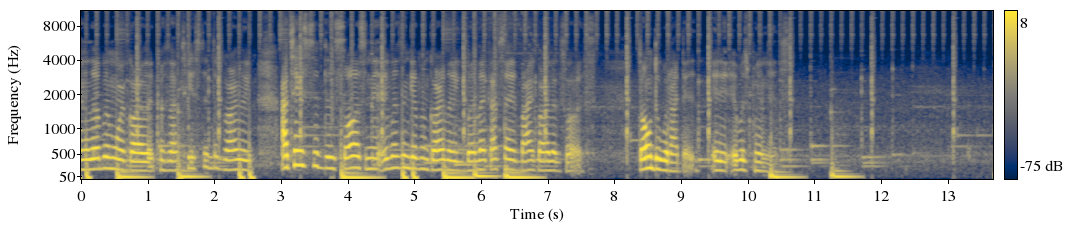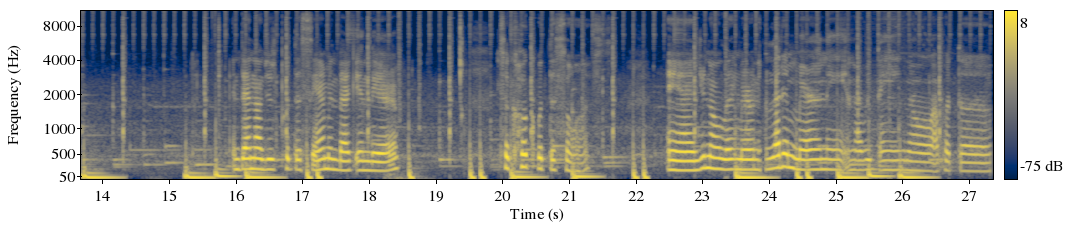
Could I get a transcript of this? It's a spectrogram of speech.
and a little bit more garlic because I tasted the garlic. I tasted the sauce and it, it, wasn't giving garlic, but like I said, buy garlic sauce. Don't do what I did. It, it was pointless. And then I just put the salmon back in there to cook with the sauce. And you know, let it marinate, let it marinate and everything. You know, I put the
